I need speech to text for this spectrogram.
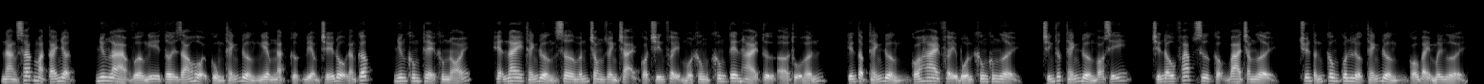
Nàng sắc mặt tái nhợt nhưng là vừa nghĩ tới giáo hội cùng thánh đường nghiêm ngặt cực điểm chế độ đẳng cấp nhưng không thể không nói hiện nay thánh đường sơ vấn trong doanh trại có chín một trăm linh tên hải tử ở thụ hấn, kiến tập thánh đường có hai bốn trăm linh người chính thức thánh đường võ sĩ chiến đấu pháp sư cộng ba trăm người chuyên tấn công quân lược thánh đường có bảy mươi người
